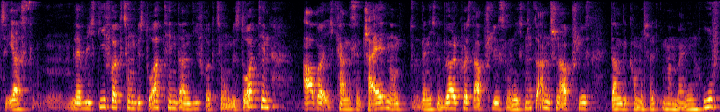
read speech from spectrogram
zuerst mm, level ich die Fraktion bis dorthin, dann die Fraktion bis dorthin, aber ich kann das entscheiden und wenn ich eine World Quest abschließe, wenn ich einen Dungeon abschließe, dann bekomme ich halt immer meinen Ruf.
